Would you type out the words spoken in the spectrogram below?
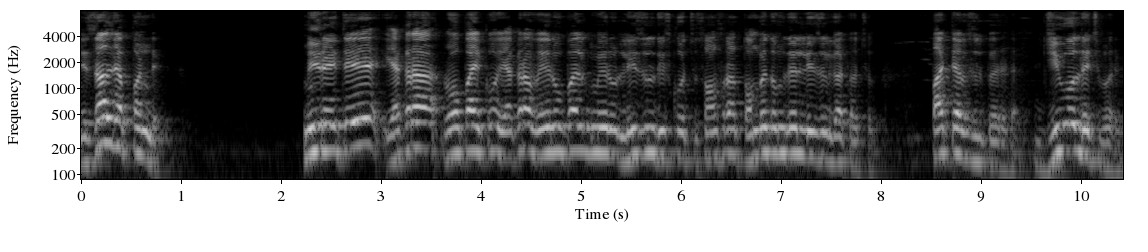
నిజాలు చెప్పండి. మీరైతే ఎకరా రూపాయికో ఎకరా వెయ్యి రూపాయలకు మీరు లీజులు తీసుకోవచ్చు. సంవత్సరానికి తొంభై తొమ్మిది వేలు లీజులు కట్టవచ్చు పార్టీ ఆఫీసుల పేరిట. జీవోలు తెచ్చి మరి.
